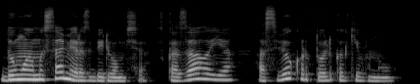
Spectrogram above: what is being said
Думаю, мы сами разберемся», — сказала я, а свекор только кивнул.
